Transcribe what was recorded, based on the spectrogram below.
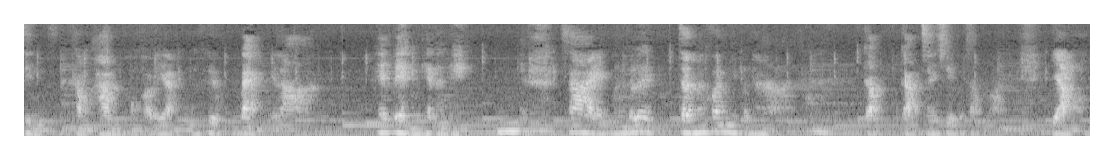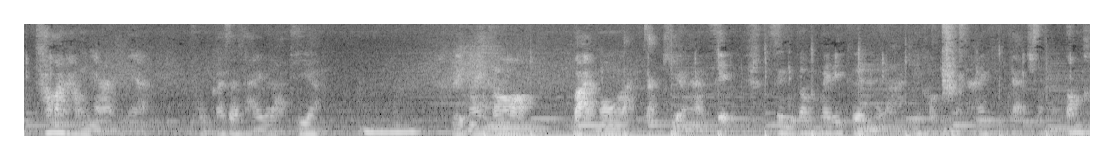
สิ่งสำคัญของเขาอย่างหนึงคือแบ่งเวลาให้เป็นแค่นั้นเอง ใช่ มันก็เลยจะไม่ค่อยมีปัญหากับการใช้ชีวิตประจำวัน อย่างถ้ามาทำงานเนี่ยผมก็จะใช้เวลาเที่ยงหรือไม่ก็บ่ายโมงหลังจากเคลียร์งานเสร็จ ซึ่งก็ไม่ได้เกินเวลาที่เขากำหนดให้คือแปดชั่วงต้องค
